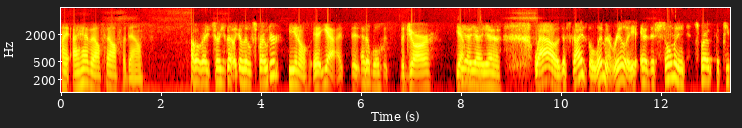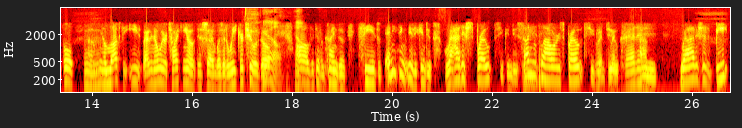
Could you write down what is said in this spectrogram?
I, I have alfalfa down. Oh, right. So you've got like a little sprouter? You know, uh, yeah, uh, Edible. The, the jar. Yeah, yeah, yeah, yeah. Wow, the sky's the limit, really. And there's so many sprouts that people um, you know love to eat. I know we were talking about this. Uh, was it a week or two ago? Yeah, yeah. All the different kinds of seeds. Anything you, know, you can do. Radish sprouts. You can do sunflower sprouts. You can do radish. um, radishes. Beets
